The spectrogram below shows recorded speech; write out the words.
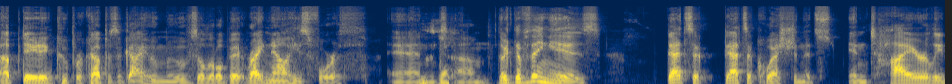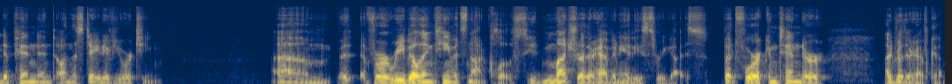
update it, Cooper Kupp is a guy who moves a little bit. Right now, he's fourth, and Okay. um, like the thing is, that's a that's a question that's entirely dependent on the state of your team. Um, uh, for a rebuilding team, it's not close. You'd much rather have any of these three guys, but for a contender, I'd rather have Kupp.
